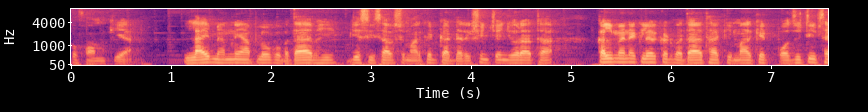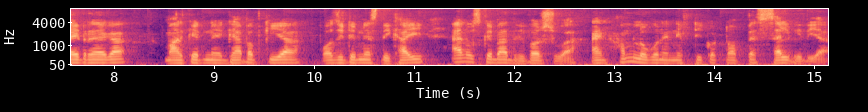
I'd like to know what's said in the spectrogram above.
परफॉर्म किया। लाइव में हमने आप लोगों को बताया भी, जिस हिसाब से मार्केट का डायरेक्शन चेंज हो रहा था। कल मैंने क्लियर कट बताया था कि मार्केट पॉजिटिव साइड रहेगा। मार्केट ने गैप अप किया पॉजिटिवनेस दिखाई एंड उसके बाद रिवर्स हुआ। एंड हम लोगों ने निफ्टी को टॉप पे सेल भी दिया।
